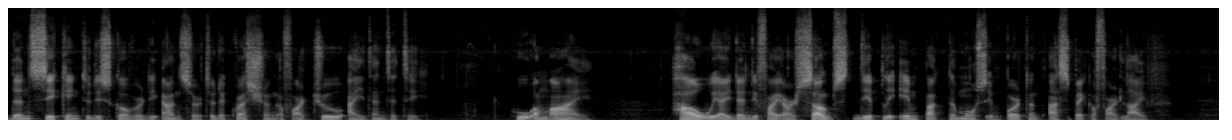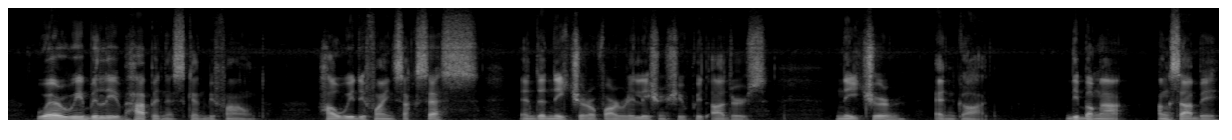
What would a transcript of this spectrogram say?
than seeking to discover the answer to the question of our true identity. Who am I? How we identify ourselves deeply impact the most important aspect of our life. Where we believe happiness can be found, how we define success, and the nature of our relationship with others, nature, and God. Di ba nga, ang sabi,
